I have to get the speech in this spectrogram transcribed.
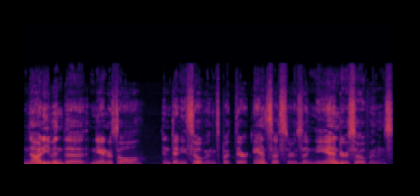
not even the Neanderthal and Denisovans, but their ancestors, the Neandersovans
